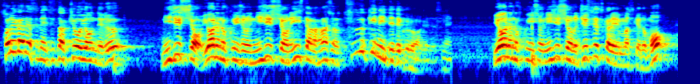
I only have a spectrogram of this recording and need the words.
それがですね実は今日読んでる20章ヨハネの福音書の20章のイースターの話の続きに出てくるわけですね。ヨハネの福音書20章の10節から読みますけども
